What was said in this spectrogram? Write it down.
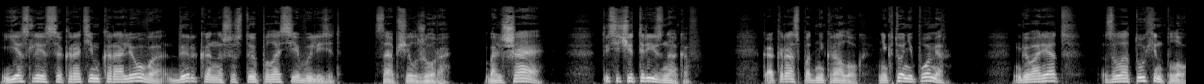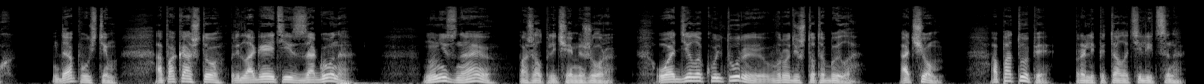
«Если сократим Королева, дырка на шестой полосе вылезет», — сообщил Жора. «Большая? Тысячи три знаков. Как раз под некролог. Никто не помер?» «Говорят, Золотухин плох». «Допустим. А пока что предлагаете из загона?» «Ну, не знаю», — пожал плечами Жора. «У отдела культуры вроде что-то было». «О чем?» «О потопе», — пролепетала Телицына.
